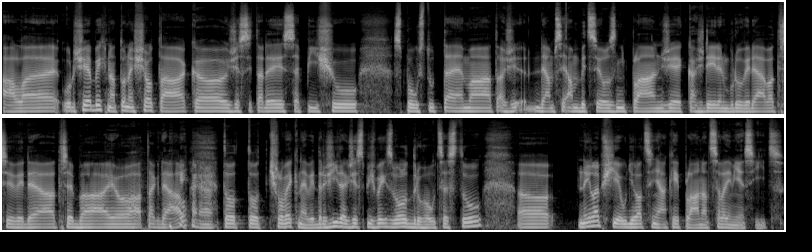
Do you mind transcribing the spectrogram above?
ale určitě bych na to nešel tak, eh, že si tady sepíšu spoustu témat a že dám si ambiciozní plán, že každý den budu vydávat tři videa třeba jo, a tak dál. to, to člověk nevydrží, takže spíš bych zvolil druhou cestu. Uh, nejlepší je udělat si nějaký plán na celý měsíc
